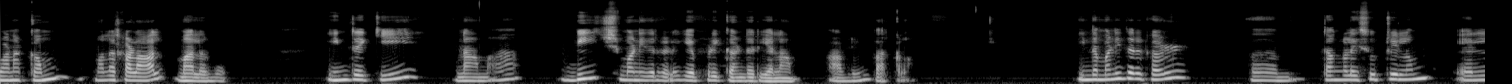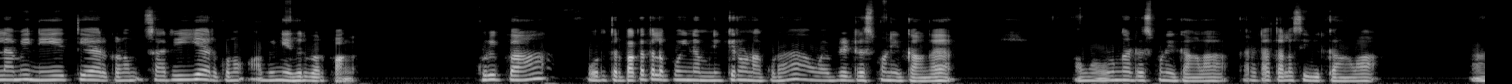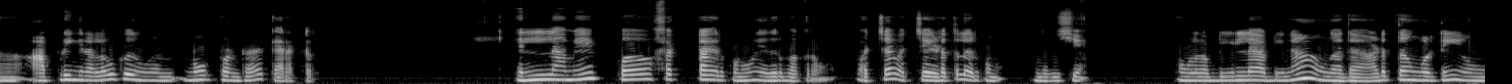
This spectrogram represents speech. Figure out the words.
வணக்கம். மலர்களால் மலர்வோம். இன்றைக்கு நாம் பீச் மனிதர்களை எப்படி கண்டறியலாம் அப்படின்னு பார்க்கலாம். இந்த மனிதர்கள் தங்களை சுற்றிலும் எல்லாமே நேர்த்தியாக இருக்கணும் சரியாக இருக்கணும் அப்படின்னு எதிர்பார்ப்பாங்க. குறிப்பாக ஒருத்தர் பக்கத்தில் போய் நம்ம நிற்கிறோன்னா கூட அவங்க எப்படி ட்ரெஸ் பண்ணியிருக்காங்க? அவங்க ஒழுங்காக ட்ரெஸ் பண்ணியிருக்காங்களா? கரெக்டாக தலை சீவிருக்காங்களா அப்படிங்கிற அளவுக்கு இவங்க நோட் பண்ணுற கேரக்டர் எல்லாமே பர்ஃபெக்டாக இருக்கணும்னு எதிர்பார்க்குறவங்க. வச்சா வச்ச இடத்துல இருக்கணும் அந்த விஷயம். அவங்களுக்கு அப்படி இல்லை அப்படின்னா அவங்க அதை அடுத்தவங்கள்ட்டையும்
